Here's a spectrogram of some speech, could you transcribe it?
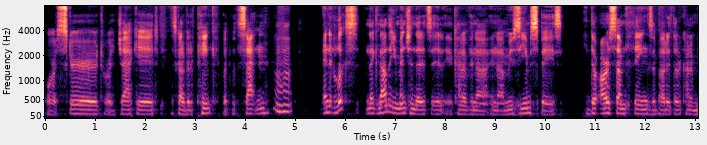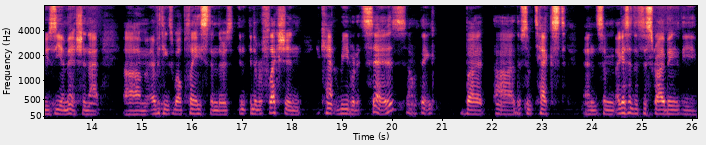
or a skirt or a jacket. It's got a bit of pink but with satin. Hmm and it looks like now that you mentioned that it's kind of in a in a museum space there are some things about it that are kind of museum-ish in that um, everything's well placed and there's in, in the reflection you can't read what it says i don't think but uh, there's some text and some i guess it's describing the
